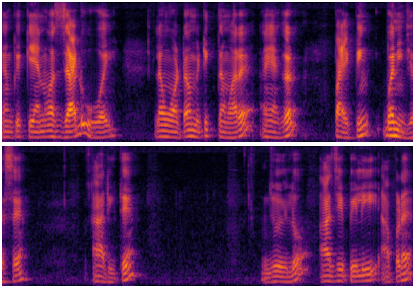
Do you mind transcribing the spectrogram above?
કેમ કે કેનવાસ જાડું હોય, એટલે હું ઓટોમેટિક તમારે અહીં આગળ પાઇપિંગ બની જશે. આ રીતે જોઈ લો, આ જે પેલી આપણે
